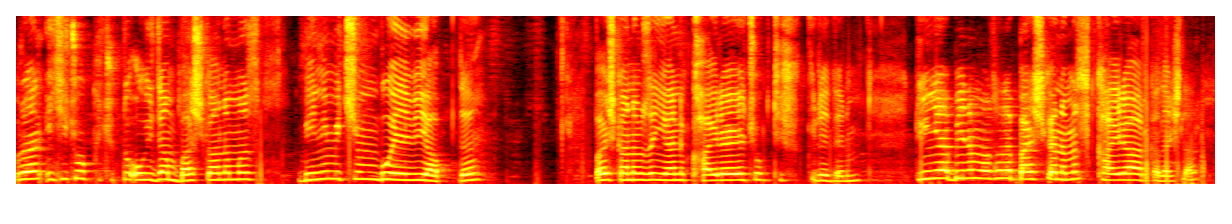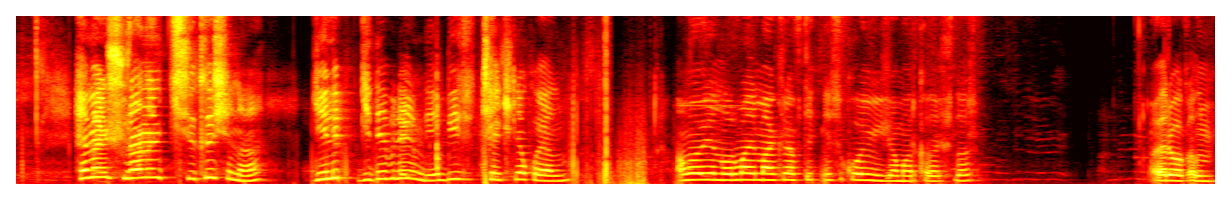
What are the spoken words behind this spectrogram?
buranın içi çok küçüktü. O yüzden başkanımız benim için bu evi yaptı. Başkanımıza yani Kayra'ya çok teşekkür ederim. Dünya benim olsa da başkanımız Kayra arkadaşlar. Hemen şuranın çıkışına gelip gidebileyim diye bir tekne koyalım. Ama öyle normal Minecraft teknesi koymayacağım arkadaşlar. Ver bakalım.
